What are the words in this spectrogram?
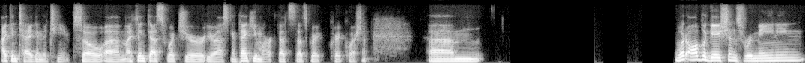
I can tag in the team. So um, I think that's what you're you're asking. Thank you, Mark. That's that's great great question. Um, what obligations remaining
